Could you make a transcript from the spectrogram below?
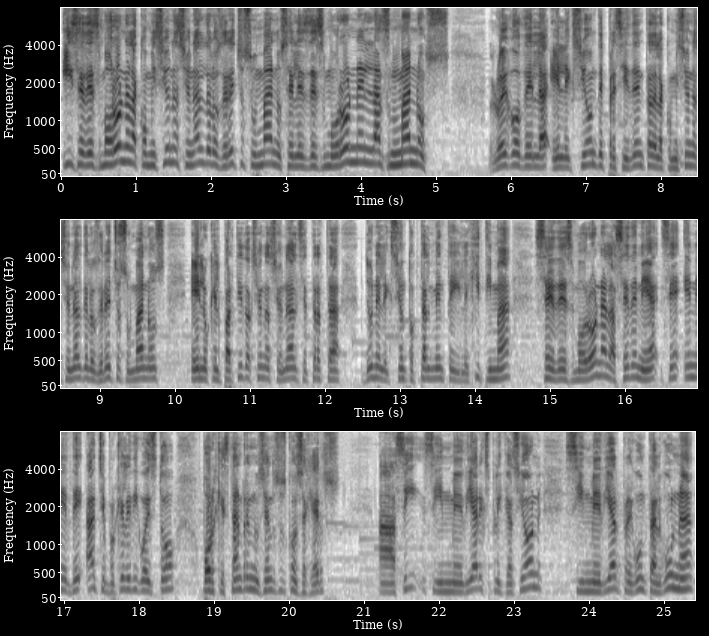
Y se desmorona la Comisión Nacional de los Derechos Humanos, se les desmorona en las manos. Luego de la elección de presidenta de la Comisión Nacional de los Derechos Humanos, en lo que el Partido Acción Nacional se trata de una elección totalmente ilegítima, se desmorona la CNDH. ¿Por qué le digo esto? Porque están renunciando sus consejeros. Así, sin mediar explicación, sin mediar pregunta alguna,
